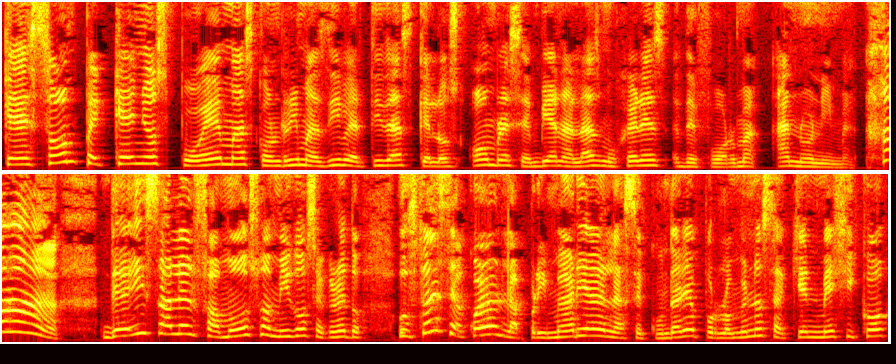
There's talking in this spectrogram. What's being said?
que son pequeños poemas con rimas divertidas que los hombres envían a las mujeres de forma anónima. ¡Ja! De ahí sale el famoso amigo secreto. ¿Ustedes se acuerdan en la primaria, en la secundaria, por lo menos aquí en México?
